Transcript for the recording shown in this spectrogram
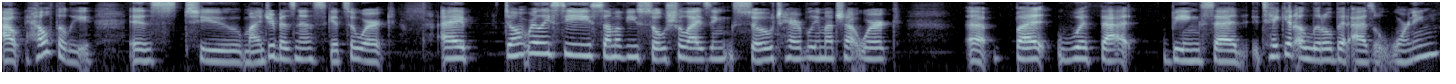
out healthily is to mind your business, get to work. I don't really see some of you socializing so terribly much at work. Uh, but with that being said, take it a little bit as a warning.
